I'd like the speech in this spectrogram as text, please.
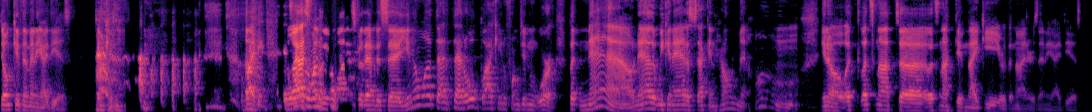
don't give them any ideas. Don't give them. right. the last thing we want is for them to say, you know what, that that old black uniform didn't work, but now, now that we can add a second helmet, hmm, you know, let, us not uh, let's not give Nike or the Niners any ideas.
